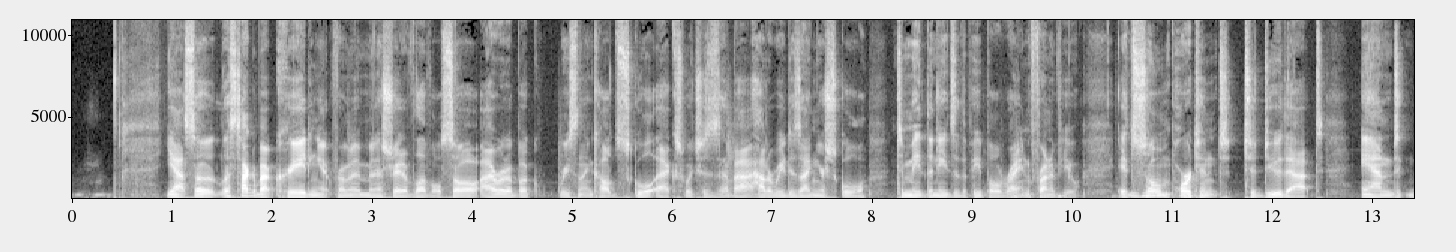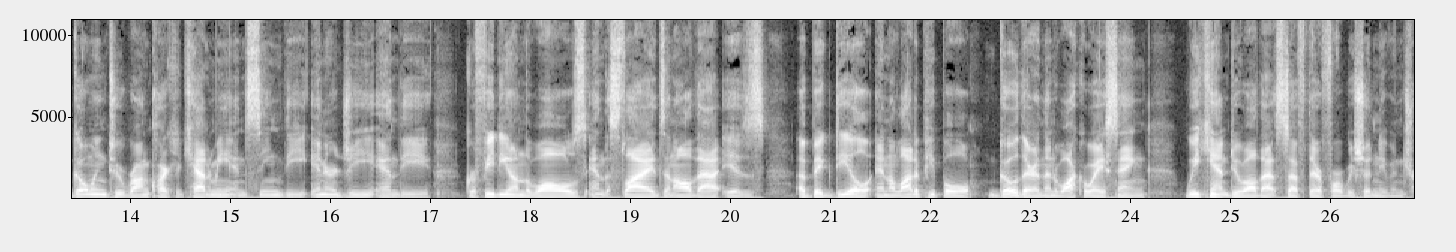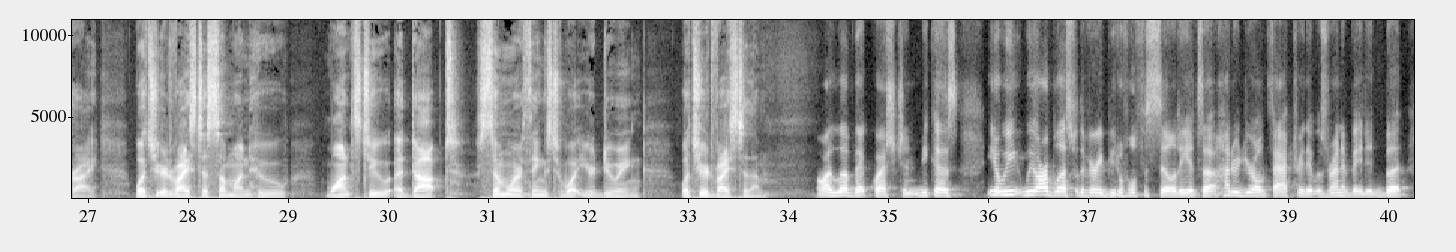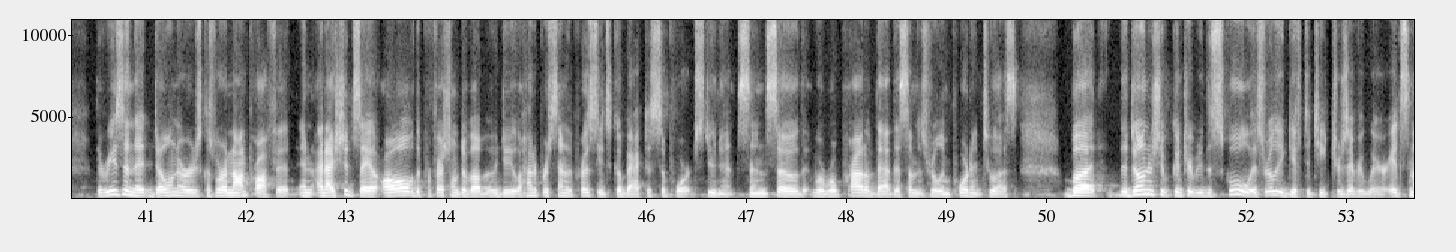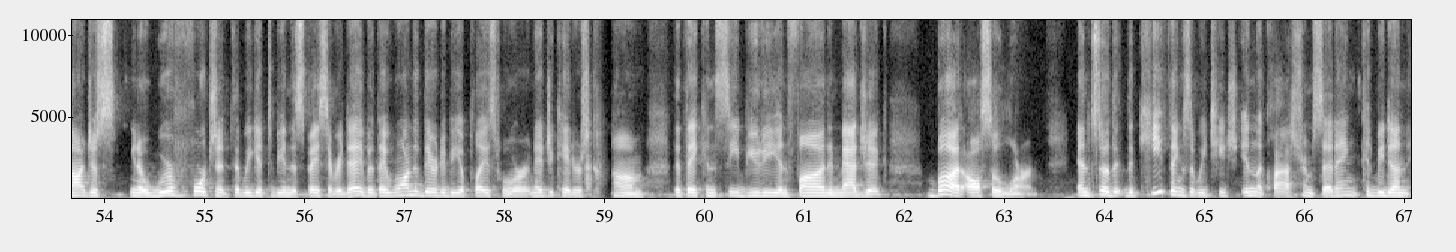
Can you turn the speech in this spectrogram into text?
Yeah, so let's talk about creating it from an administrative level. So I wrote a book recently called School X, which is about how to redesign your school to meet the needs of the people right in front of you. It's mm-hmm. so important to do that. And going to Ron Clark Academy and seeing the energy and the graffiti on the walls and the slides and all that is a big deal. And a lot of people go there and then walk away saying, we can't do all that stuff, therefore we shouldn't even try. What's your advice to someone who wants to adopt similar things to what you're doing, what's your advice to them? Oh, I love that question because you know we we are blessed with a very beautiful facility. It's a hundred year old factory that was renovated, but the reason that donors, because we're a nonprofit, and, and I should say all the professional development we do, 100% of the proceeds go back to support students, and so we're real proud of that. That's something that's really important to us. But the donors who contribute to the school, it's really a gift to teachers everywhere. It's not just you know we're fortunate that we get to be in this space every day, but they wanted there to be a place where an educators come that they can see beauty and fun and magic, but also learn. And so the, the key things that we teach in the classroom setting can be done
